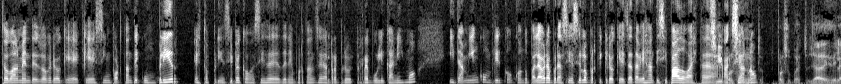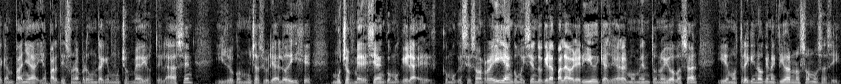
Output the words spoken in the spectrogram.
Totalmente, yo creo que, que es importante cumplir estos principios que vos decís de, la importancia del republicanismo y también cumplir con, tu palabra, por así decirlo, porque creo que ya te habías anticipado a esta acción, ¿no? Por supuesto, ya desde la campaña, y aparte es una pregunta que muchos medios te la hacen, y yo con mucha seguridad lo dije, muchos me decían como que era, eh, como que se sonreían, como diciendo que era palabrerío y que al llegar al momento no iba a pasar, y demostré que no, que en Activar no somos así.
